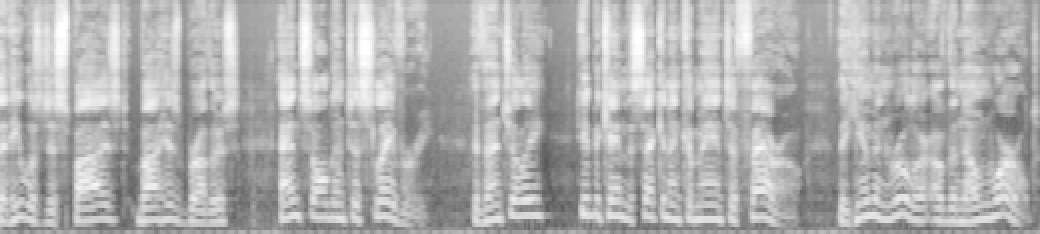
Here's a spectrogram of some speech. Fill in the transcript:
that he was despised by his brothers and sold into slavery. Eventually, he became the second in command to Pharaoh, the human ruler of the known world.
